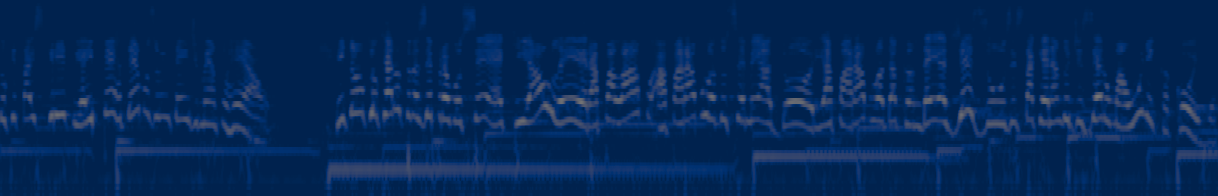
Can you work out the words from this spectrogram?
do que está escrito. E aí perdemos o entendimento real. Então, o que eu quero trazer para você é que ao ler a, palavra, a parábola do semeador e a parábola da candeia, Jesus está querendo dizer uma única coisa.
